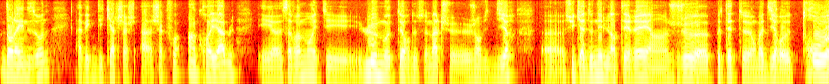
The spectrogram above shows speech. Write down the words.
dans la end zone avec des catchs à, chaque fois incroyables et euh, ça a vraiment été le moteur de ce match euh, j'ai envie de dire euh, celui qui a donné de l'intérêt à un jeu euh, peut-être on va dire trop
